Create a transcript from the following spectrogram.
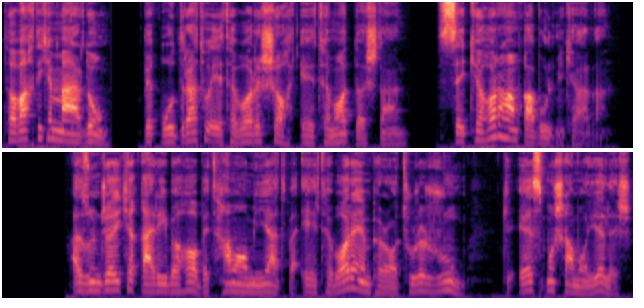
تا وقتی که مردم به قدرت و اعتبار شاه اعتماد داشتن سکه ها رو هم قبول می‌کردن. از اونجایی که غریبه ها به تمامیت و اعتبار امپراتور روم که اسم و شمایلش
